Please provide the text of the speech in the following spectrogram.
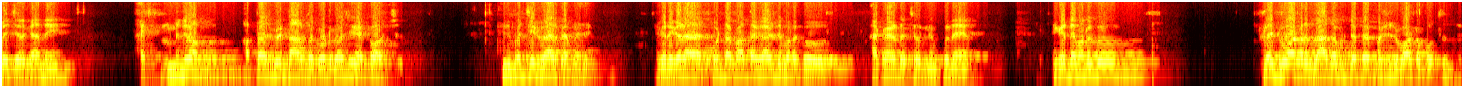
బేచర్ కానీ మినిమం అప్రాక్సిమేట్ నాలుగు కోట్లు కావచ్చు ఎక్కవచ్చు ఇది మంచి వేరకం ఇది. ఇక్కడ ఇక్కడ కొండ ప్రాంతం కాబట్టి మనకు అక్కడ చోటు నింపుకునే ఇక్కడ మనకు ఫ్లడ్ వాటర్ దాదాపు డెబ్బై పర్సెంట్ వాటర్ పోతుంది.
